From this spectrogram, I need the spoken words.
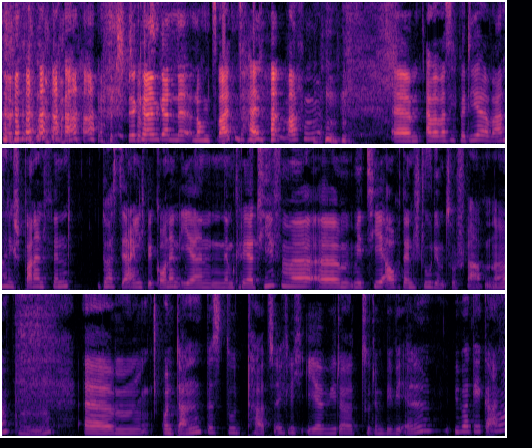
Wir können gerne noch einen zweiten Teil dann machen. ähm, aber was ich bei dir wahnsinnig spannend finde, du hast ja eigentlich begonnen, eher in einem kreativen ähm, Metier auch dein Studium zu starten. Ne? Ähm, und dann bist du tatsächlich eher wieder zu dem BWL übergegangen.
